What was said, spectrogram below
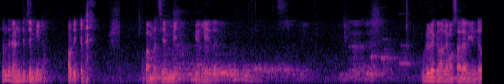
ഇതെന്താ രണ്ട് ചെമ്മീനോ? അവിടെ ഇരിക്കട്ടെ. അപ്പോൾ നമ്മൾ ചെമ്മീൻ ഗ്രില്ല് ചെയ്ത്. ഉള്ളിലൊക്കെ നല്ല മസാല ഇറങ്ങിയിട്ടുണ്ട്.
